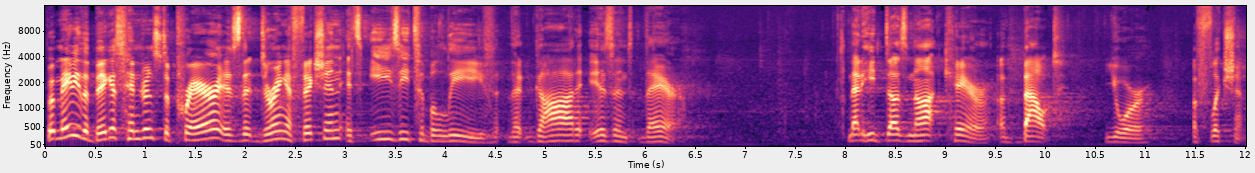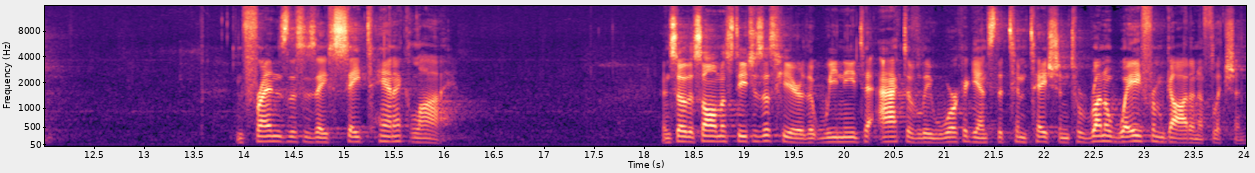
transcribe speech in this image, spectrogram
But maybe the biggest hindrance to prayer is that during affliction, it's easy to believe that God isn't there, that He does not care about your affliction. And friends, this is a satanic lie. And so the psalmist teaches us here that we need to actively work against the temptation to run away from God in affliction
